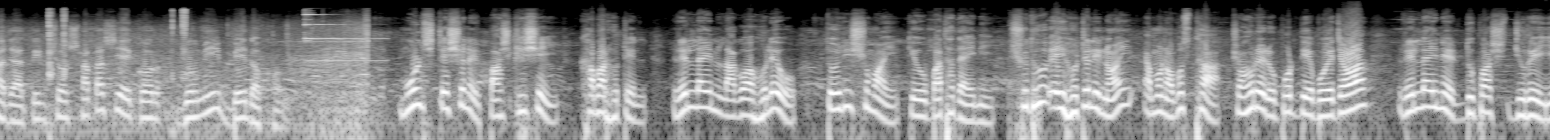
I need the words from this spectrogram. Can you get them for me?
হাজার তিনশো সাতাশি একর জমি বেদখল। মূল স্টেশনের পাশ ঘেঁষেই খাবার হোটেল। রেল লাইন লাগোয়া হলেও তৈরির সময় কেউ বাধা দেয়নি। শুধু এই হোটেলই নয় এমন অবস্থা শহরের ওপর দিয়ে বয়ে যাওয়া রেল লাইনের দুপাশ জুড়েই।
